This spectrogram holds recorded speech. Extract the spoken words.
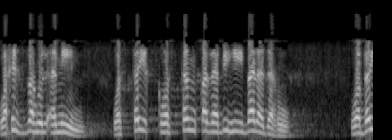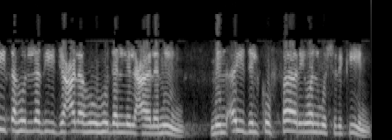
وحزبه واستيق واستنقذ به بلده وبيته الذي جعله هدى للعالمين من أيدي الكفار والمشركين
